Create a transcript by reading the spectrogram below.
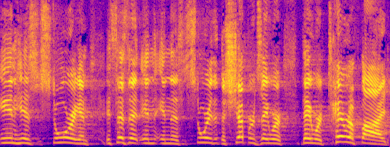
in his story. And it says that in, in the story that the shepherds, they were, they were terrified.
